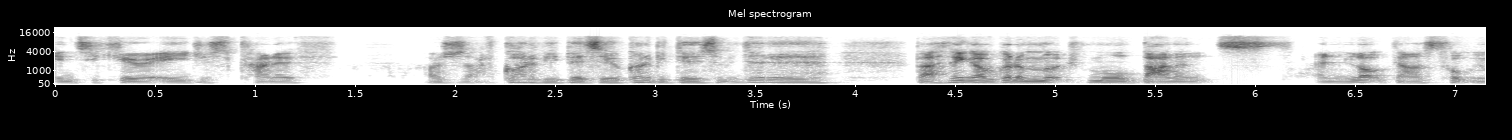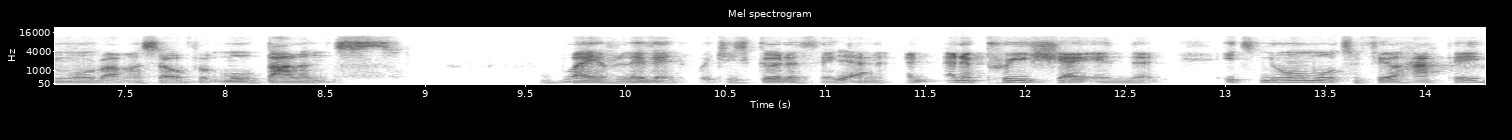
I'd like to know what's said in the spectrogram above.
insecurity. Just kind of, I was just, I've got to be busy. I've got to be doing something. Da, da, da. But I think I've got a much more balanced, and lockdowns taught me more about myself, but more balanced way of living, which is good, I think, yeah. and, and, and appreciating that it's normal to feel happy,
